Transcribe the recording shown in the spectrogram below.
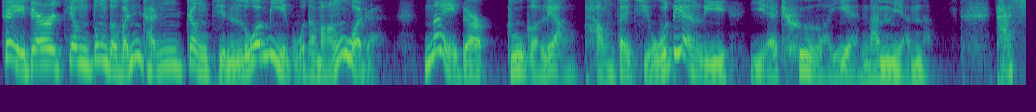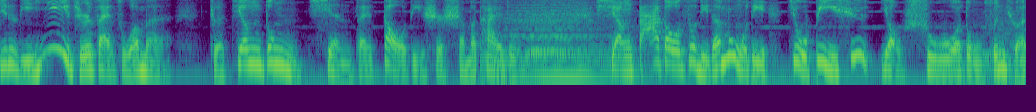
这边江东的文臣正紧锣密鼓的忙活着，那边诸葛亮躺在酒店里也彻夜难眠呢。他心里一直在琢磨。这江东现在到底是什么态度？想达到自己的目的，就必须要说动孙权。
